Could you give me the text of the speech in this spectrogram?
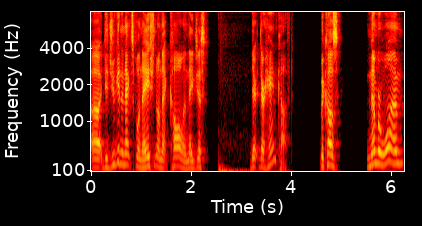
uh, did you get an explanation on that call? And they just, they're, they're handcuffed. Because number one,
